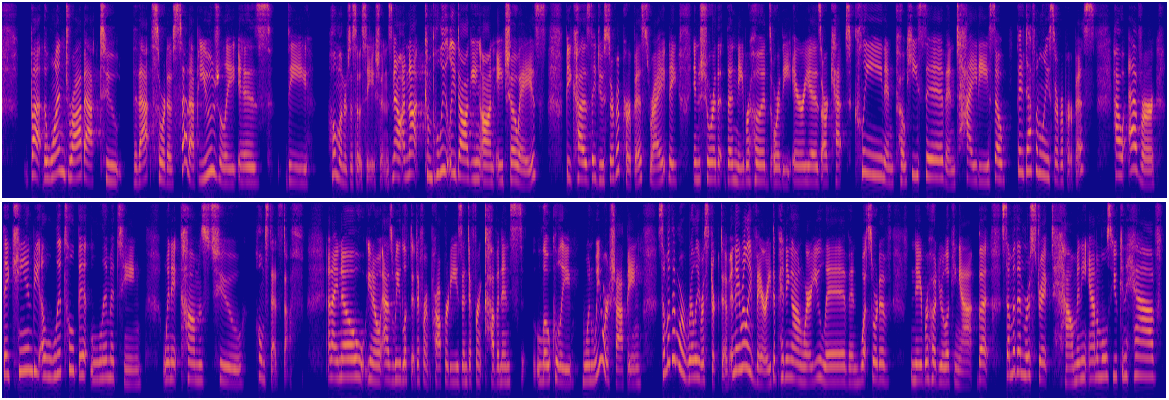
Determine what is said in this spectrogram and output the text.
But the one drawback to that sort of setup usually is the homeowners associations. Now, I'm not completely dogging on HOAs because they do serve a purpose, right? They ensure that the neighborhoods or the areas are kept clean and cohesive and tidy. So they definitely serve a purpose. However, they can be a little bit limiting when it comes to homestead stuff. And I know, you know, as we looked at different properties and different covenants locally when we were shopping, some of them were really restrictive and they really vary depending on where you live and what sort of neighborhood you're looking at. But some of them restrict how many animals you can have,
